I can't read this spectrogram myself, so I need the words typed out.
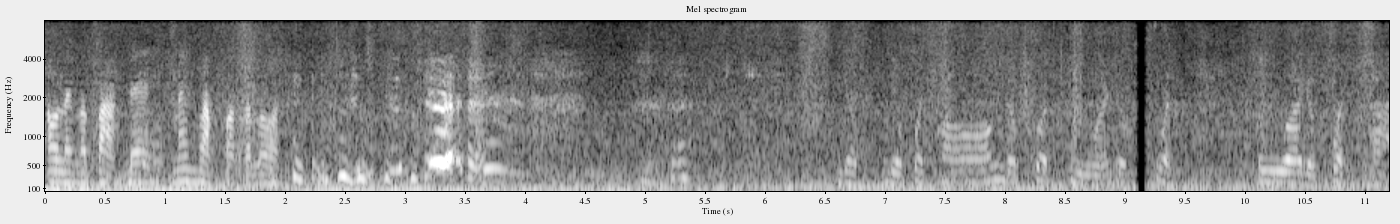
เอาอะไรมาปากแดงแม่งหลับก่อนตลอด เดี๋ยวเดี๋ยวปวดท้อง เดี๋ยวปวดหัว เดี๋ยวปวดตัว เดี๋ยวปวดขา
